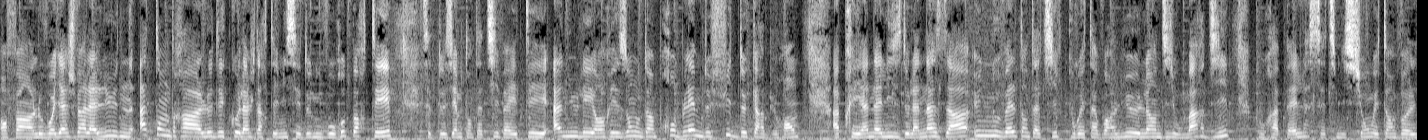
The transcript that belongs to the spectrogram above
Enfin, le voyage vers la Lune attendra. Le décollage d'Artemis est de nouveau reporté. Cette deuxième tentative a été annulée en raison d'un problème de fuite de carburant. Après analyse de la NASA, une nouvelle tentative pourrait avoir lieu lundi ou mardi. Pour rappel, cette mission est un vol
